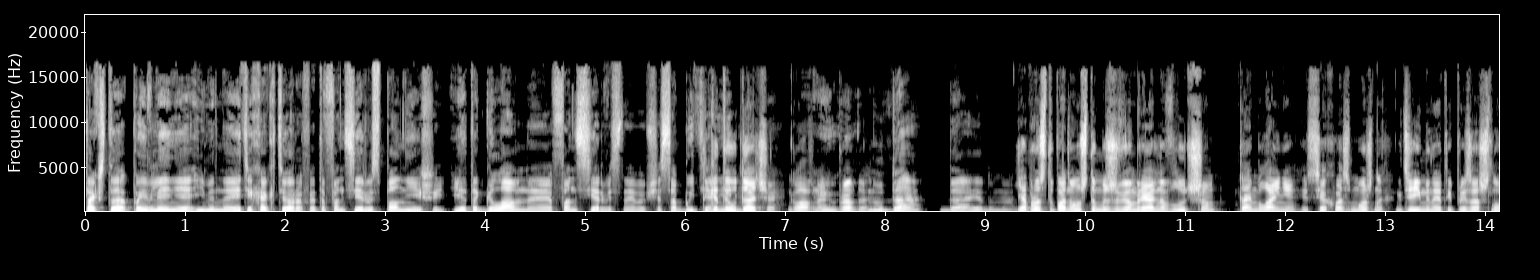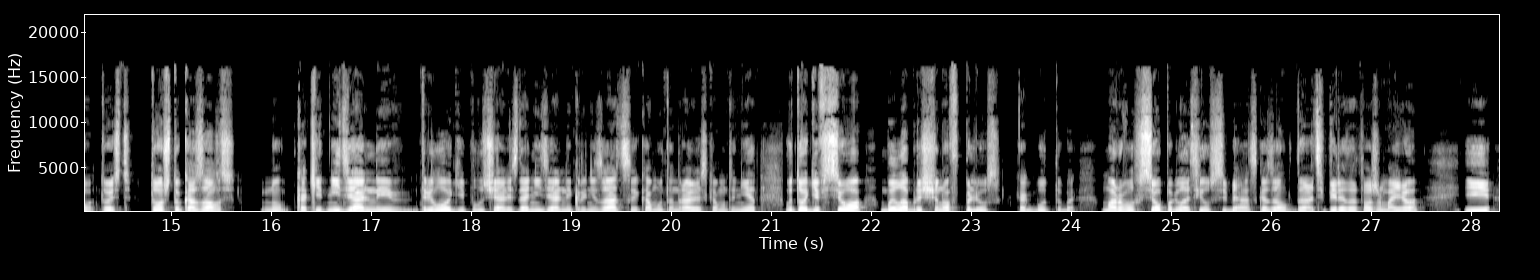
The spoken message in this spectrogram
Так что появление именно этих актеров это фан-сервис полнейший. И это главное фан-сервисное вообще событие. Так Они... это удача, главное, и, правда? Ну да, да, я думаю. Я просто подумал, что мы живем реально в лучшем таймлайне из всех возможных, где именно это и произошло. То есть то, что казалось ну, какие-то не идеальные трилогии получались, да, не идеальные экранизации, кому-то нравились, кому-то нет. В итоге все было обращено в плюс, как будто бы. Марвел все поглотил в себя, сказал, да, теперь это тоже мое. И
